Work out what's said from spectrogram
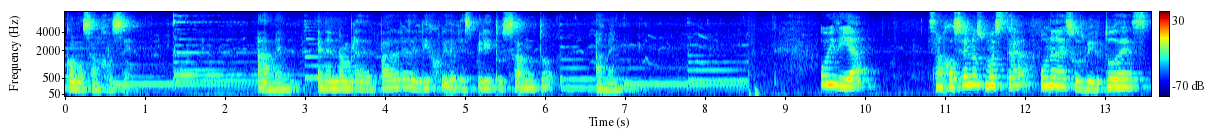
como San José. Amén. En el nombre del Padre, del Hijo y del Espíritu Santo. Amén. Hoy día, San José nos muestra una de sus virtudes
